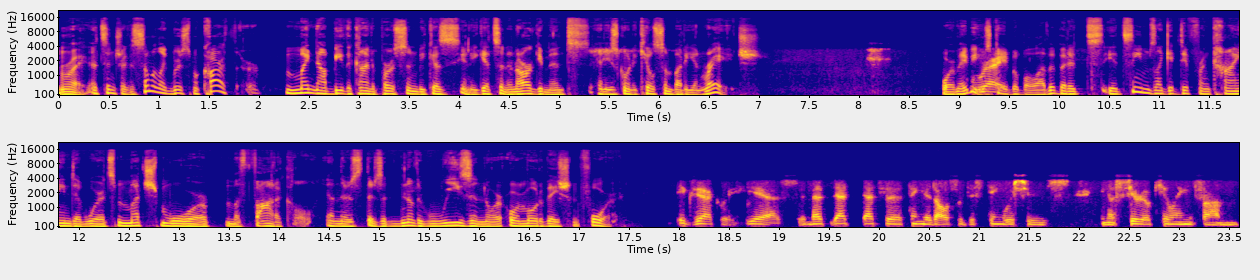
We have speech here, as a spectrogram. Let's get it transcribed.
Right. That's interesting. Someone like Bruce McArthur might not be the kind of person because you know, he gets in an argument and he's going to kill somebody in rage. Or maybe he's right. capable of it, but it's it seems like a different kind of where it's much more methodical and there's there's another reason or, or motivation for it. Exactly. Yes, and that that that's the thing that also distinguishes you know serial killing from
